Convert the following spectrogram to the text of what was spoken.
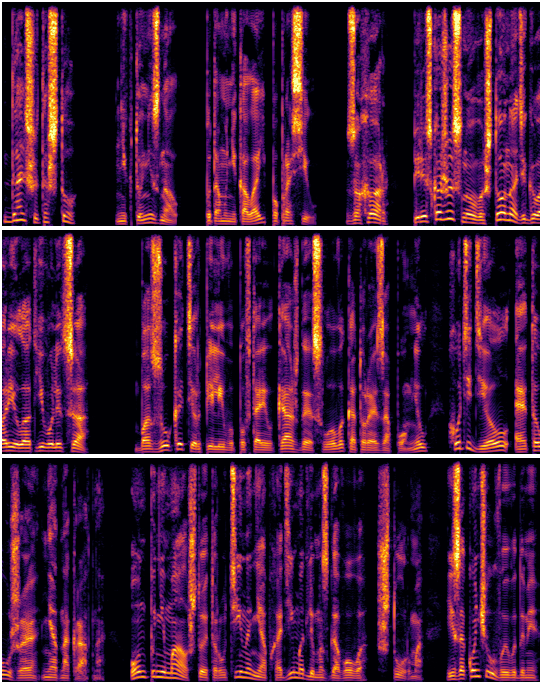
Дальше-то что?» Никто не знал, потому Николай попросил. «Захар, перескажи снова, что Надя говорила от его лица?» Базука терпеливо повторил каждое слово, которое запомнил, хоть и делал это уже неоднократно. Он понимал, что эта рутина необходима для мозгового штурма, и закончил выводами.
